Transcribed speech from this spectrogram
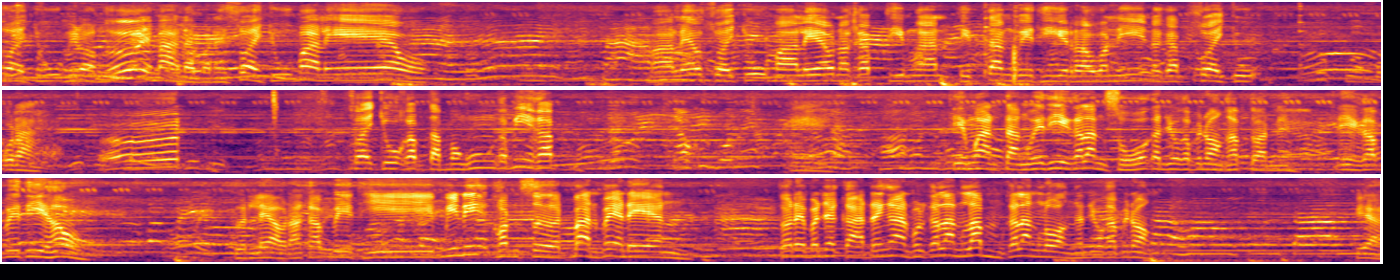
ซอยจุพี่น้องเอ้ยมาแล้ววันนี้ซอยจุมาแล้ว มาแล้วซอยจุมาแล้วนะครับ ทีมงานติดตั้งเวทีเราวันนี้นะครับซอยจุโอ้ด่าเอิดซอยจุกับตับมังหุงกับพี่ครับเจ้าขึ้นบนไหมนี่ทีมงานตั้งเวทีกำลังโสกันอยู่กับพี่น้องครับตอนนี้นี่ครับเวทีเฮาเปิดแล้วนะครับเวทีมินิคอนเสิร์ตบ้านแม่แดง ตอนในบรรยากาศในงานเพิ่นกำลังล่ำกำลังร้องกันอยู่ครับพี่น้องเพีย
